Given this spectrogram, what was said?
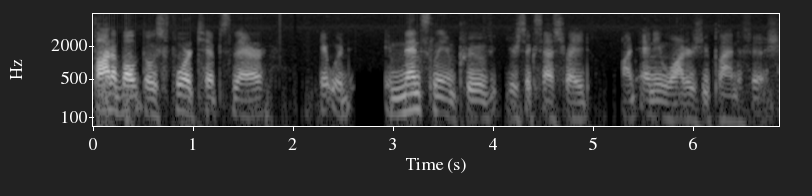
thought about those four tips there, it would immensely improve your success rate on any waters you plan to fish.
